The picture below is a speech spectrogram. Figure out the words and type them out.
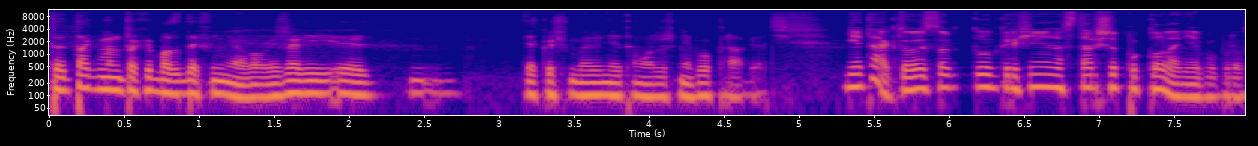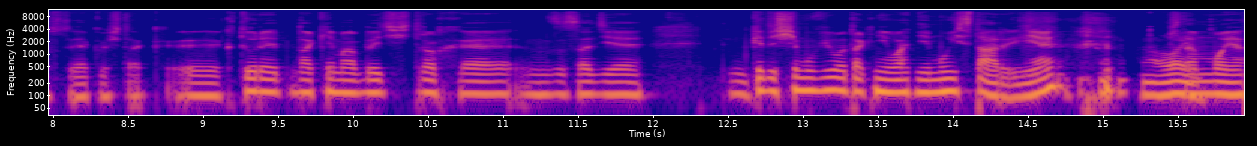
To, tak bym to chyba zdefiniował. Jeżeli y, jakoś mylnie, to możesz mnie poprawiać. Nie tak, to jest określenie na starsze pokolenie po prostu, jakoś tak, które takie ma być trochę w zasadzie, kiedyś się mówiło tak nieładnie mój stary, nie? Czy tam moja,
